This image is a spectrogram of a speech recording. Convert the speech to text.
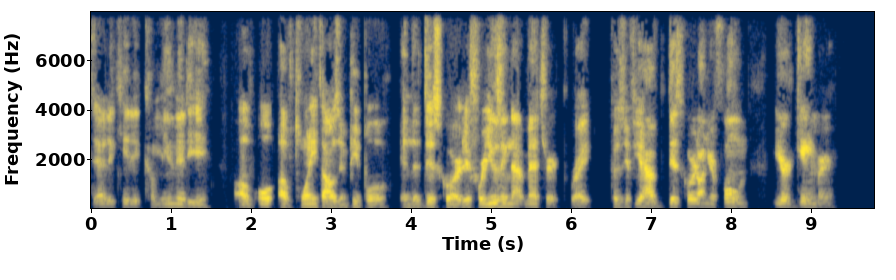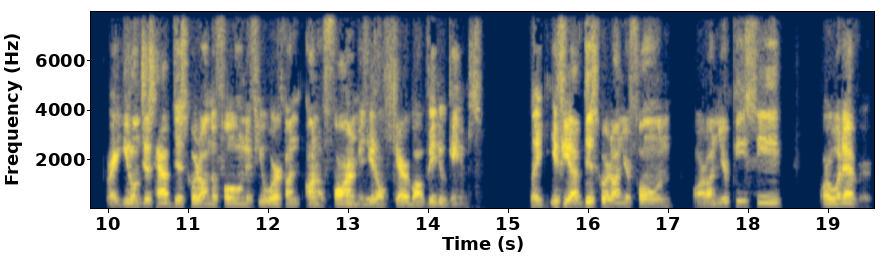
dedicated community of of 20,000 people in the discord if we're using that metric right? Because if you have discord on your phone you're a gamer right? You don't just have discord on the phone if you work on on a farm and you don't care about video games. Like if you have discord on your phone or on your pc or whatever.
